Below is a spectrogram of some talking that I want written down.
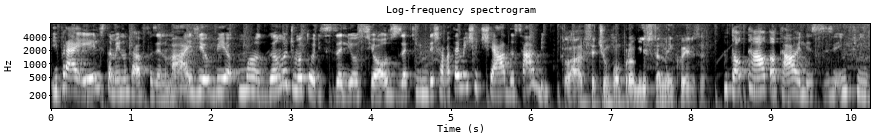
e para eles também não estava fazendo mais, e eu via uma gama de motoristas ali ociosos, aquilo me deixava até meio chateada, sabe? Claro, você tinha um compromisso também com eles, né? Total, total, eles, enfim,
